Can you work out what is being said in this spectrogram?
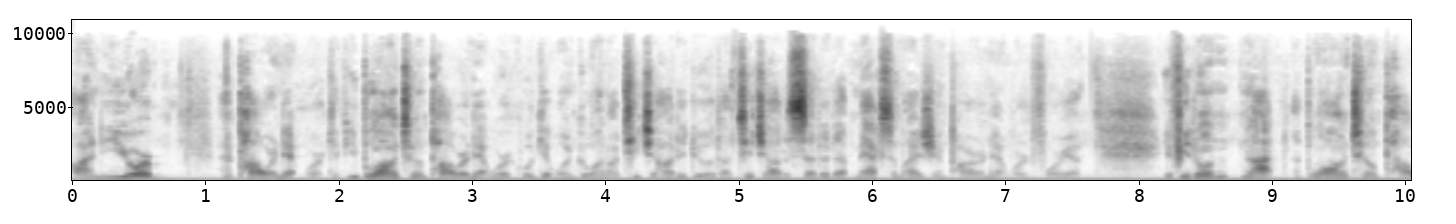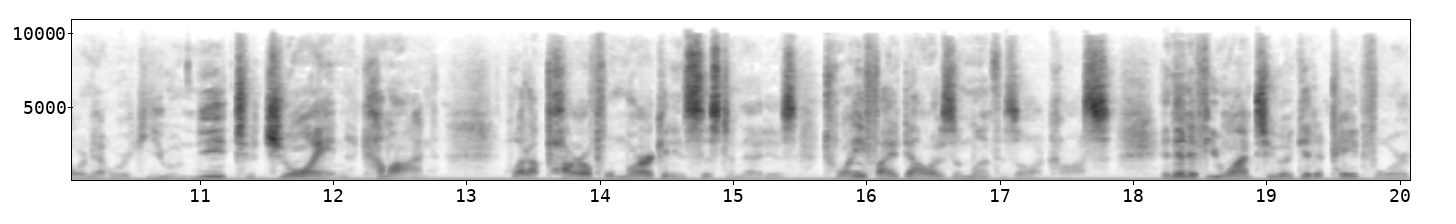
on your Empower Network. If you belong to Empower Network, we'll get one going. I'll teach you how to do it. I'll teach you how to set it up, maximize your Empower Network for you. If you do not belong to Empower Network, you need to join. Come on. What a powerful marketing system that is. $25 a month is all it costs. And then if you want to uh, get it paid for,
